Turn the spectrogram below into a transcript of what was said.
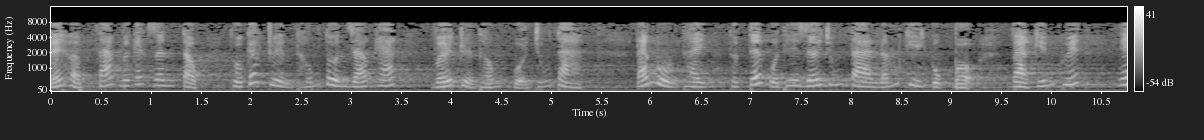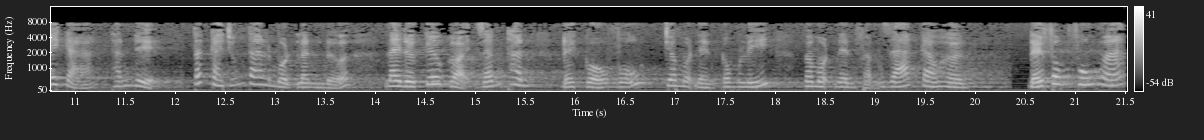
để hợp tác với các dân tộc thuộc các truyền thống tôn giáo khác với truyền thống của chúng ta. Đáng buồn thay, thực tế của thế giới chúng ta lắm khi cục bộ và khiếm khuyết, ngay cả thánh địa. Tất cả chúng ta là một lần nữa lại được kêu gọi dấn thân để cổ vũ cho một nền công lý và một nền phẩm giá cao hơn để phong phú hóa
